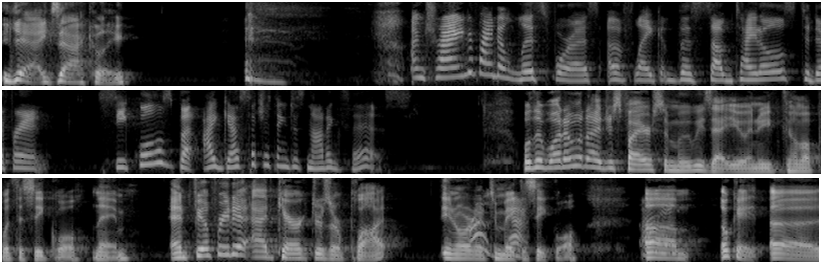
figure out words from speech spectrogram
Yeah, exactly. I'm trying to find a list for us of like the subtitles to different sequels, but I guess such a thing does not exist. Well, then why don't I just fire some movies at you and you can come up with a sequel name? And feel free to add characters or plot in order Oh, to make yeah. a sequel. All right. Um, okay. Uh,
